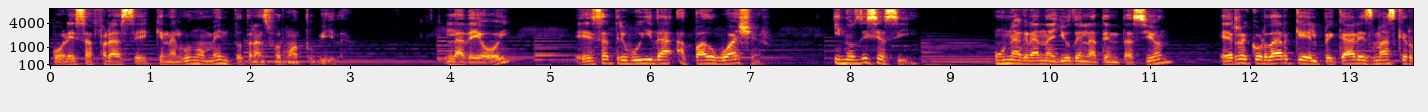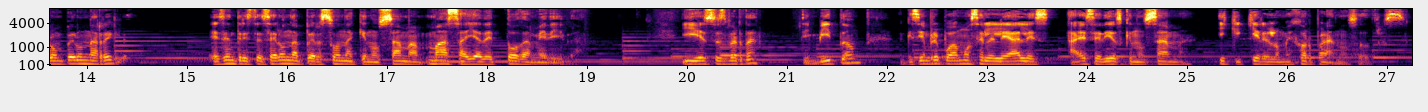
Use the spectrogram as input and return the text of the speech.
por esa frase que en algún momento transformó tu vida. La de hoy es atribuida a Paul Washer y nos dice así, una gran ayuda en la tentación es recordar que el pecar es más que romper una regla, es entristecer a una persona que nos ama más allá de toda medida. Y eso es verdad, te invito a que siempre podamos serle leales a ese Dios que nos ama y que quiere lo mejor para nosotros.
